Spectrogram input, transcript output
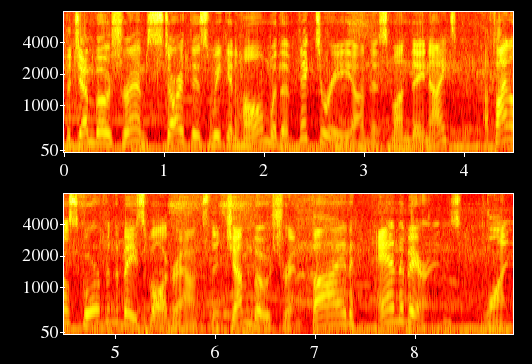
The Jumbo Shrimps start this week at home with a victory on this Monday night. A final score from the baseball grounds: the Jumbo Shrimp five and the Barons one.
